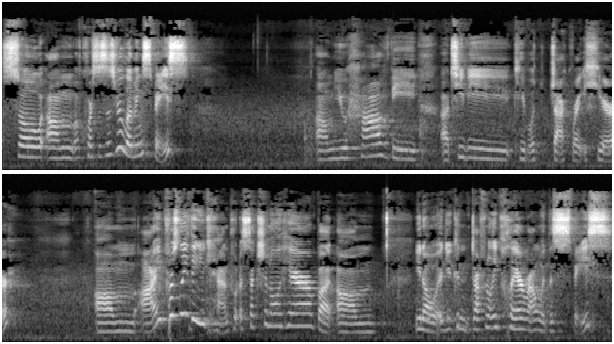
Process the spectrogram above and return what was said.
So, um, of course, this is your living space. Um, you have the uh, TV cable jack right here. Um, I personally think you can put a sectional here, but um, you know, you can definitely play around with this space.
